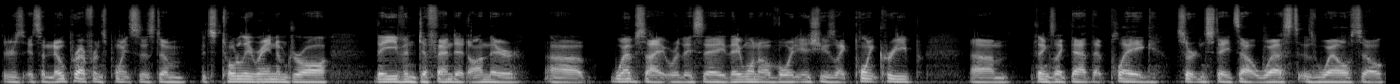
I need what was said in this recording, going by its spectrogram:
there's it's a no preference point system. It's totally random draw. They even defend it on their uh, website where they say they want to avoid issues like point creep, um, things like that that plague certain states out west as well. So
